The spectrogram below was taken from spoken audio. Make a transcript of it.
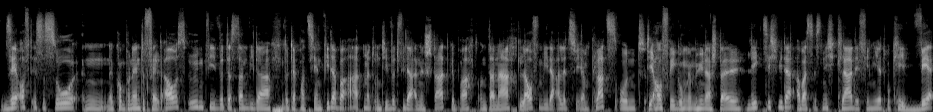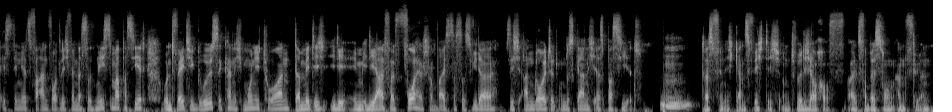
sehr oft ist es so, eine Komponente fällt aus, irgendwie wird das dann wieder, wird der Patient wieder beatmet und die wird wieder an den Start gebracht und danach laufen wieder alle zu ihrem Platz und die Aufregung im Hühnerstall legt sich wieder, aber es ist nicht klar definiert, okay, wer ist denn jetzt verantwortlich, wenn das das nächste Mal passiert und welche Größe kann ich monitoren, damit ich ide im Idealfall vorher schon weiß, dass das wieder sich andeutet und es gar nicht erst passiert. Mhm. Das finde ich ganz wichtig und würde ich auch auf, als Verbesserung anführen.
